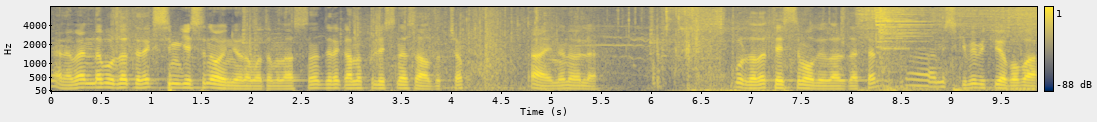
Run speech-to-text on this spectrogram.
Yani ben de burada direkt simgesini oynuyorum adamın aslında. Direkt ana kulesine saldıracağım. Aynen öyle. Burada da teslim oluyorlar zaten. Aa, mis gibi bitiyor baba.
